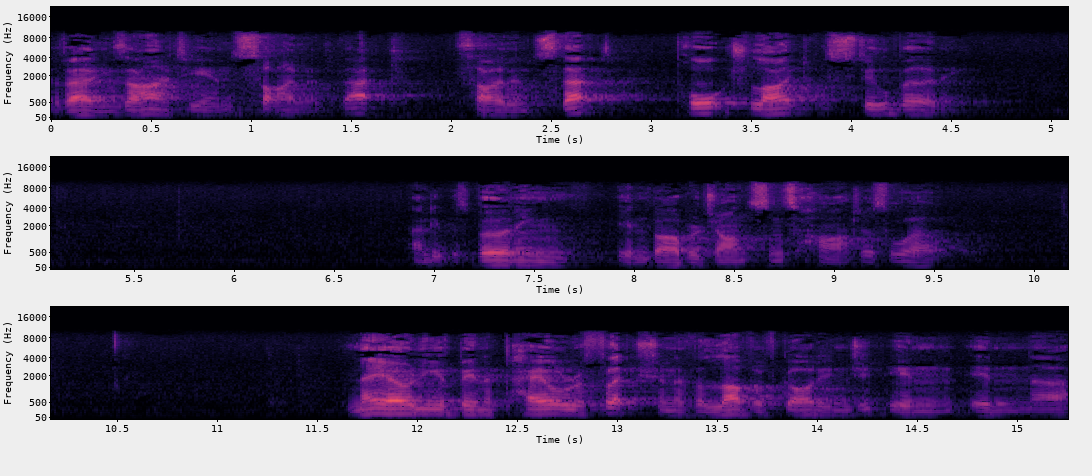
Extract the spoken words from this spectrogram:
of anxiety and silence, that silence, that porch light was still burning. And it was burning in Barbara Johnson's heart as well. May only have been a pale reflection of the love of God in, in, in, uh,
